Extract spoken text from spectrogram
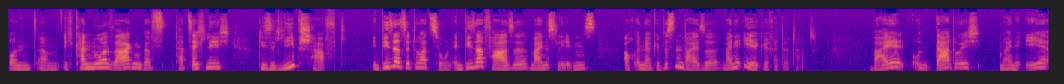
Und ähm, ich kann nur sagen, dass tatsächlich diese Liebschaft in dieser Situation, in dieser Phase meines Lebens auch in einer gewissen Weise meine Ehe gerettet hat. Weil und dadurch meine Ehe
